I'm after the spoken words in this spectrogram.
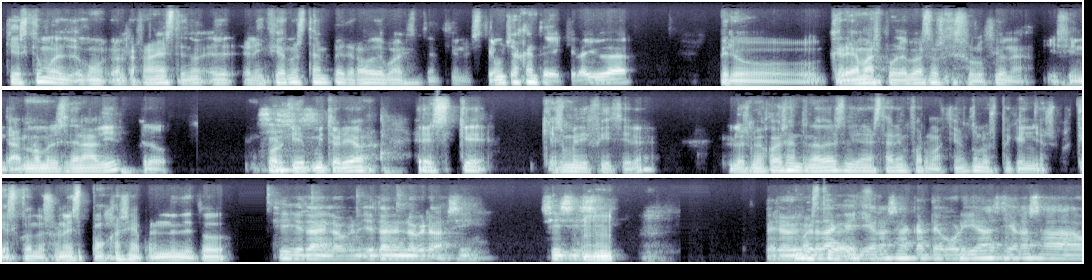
que es como el, el refrán este, ¿no? El, el, infierno está empedrado de buenas intenciones. Que hay mucha gente que quiere ayudar, pero crea más problemas los que soluciona. Y sin dar nombres de nadie, pero porque mi teoría es que, que, es muy difícil. ¿eh? Los mejores entrenadores deberían estar en formación con los pequeños, porque es cuando son esponjas y aprenden de todo. Sí, yo también lo, yo también lo creo así. Sí, sí, sí. Pero es verdad que llegas a categorías, llegas a.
